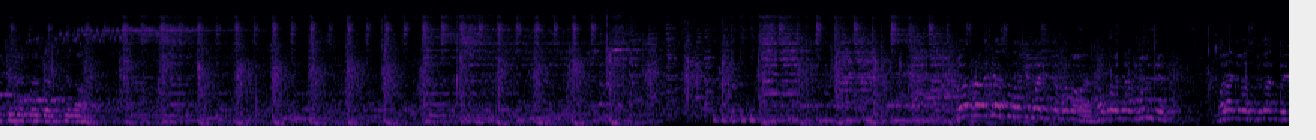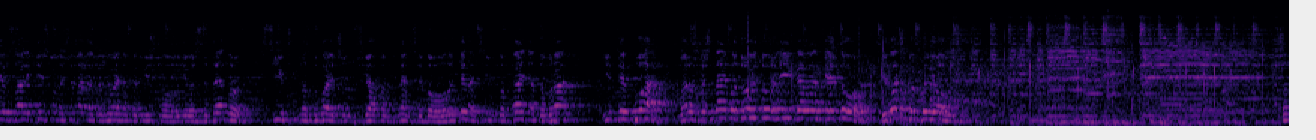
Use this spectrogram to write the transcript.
4 пройде в фінал. Доброго дня, шановні пані та панове! Доброго дня, друзі! Ми раді вас вітати в залі Київського національного торгівельно-економічного університету. Всіх з наступаючим святом Днем Святого Валентина, всім кохання, добра і тепла. Ми розпочинаємо другий тур Ліги КВН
